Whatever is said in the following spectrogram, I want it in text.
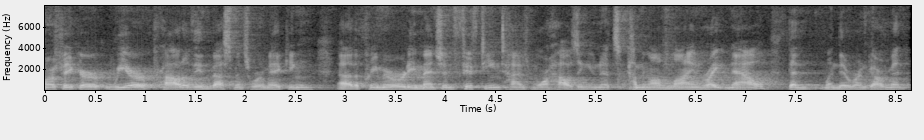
Honourable Speaker, we are proud of the investments we're making. Uh, the Premier already mentioned 15 times more housing units coming online right now than when they were in government.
